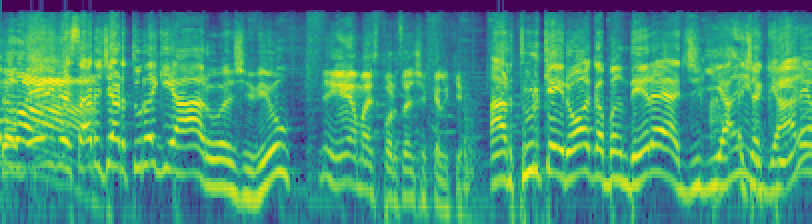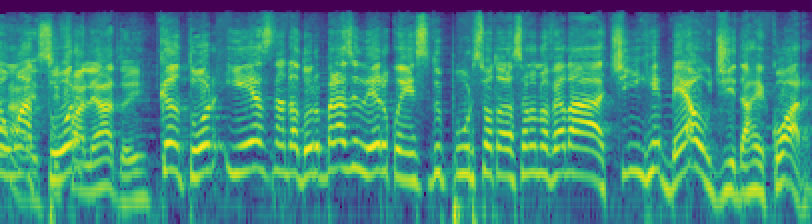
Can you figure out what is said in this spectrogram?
Também é aniversário de Arthur Aguiar hoje, viu? Ninguém é mais importante que aquele aqui. Arthur Queiroga Bandeira de, Guia- Ai, de Aguiar é um Ah, ator, falhado aí. cantor e ex-nadador brasileiro, conhecido por sua atuação na novela Tim Rebelde, da Record.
